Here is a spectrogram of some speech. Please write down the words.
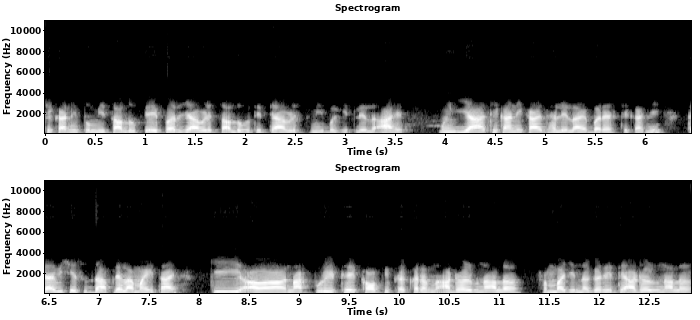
ठिकाणी तुम्ही चालू पेपर ज्यावेळेस चालू होते त्यावेळेस तुम्ही बघितलेलं आहे. मग या ठिकाणी काय झालेलं आहे बऱ्याच ठिकाणी? त्याविषयी सुद्धा आपल्याला माहीत आहे की नागपूर इथे कॉफी प्रकरण आढळून आलं संभाजीनगर येथे आढळून आलं.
